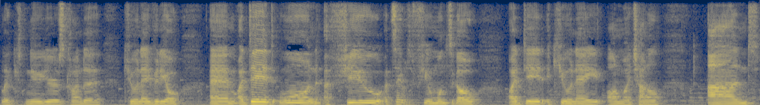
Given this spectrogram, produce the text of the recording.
like New Year's kind of Q&A video. Um, I did one a few, I'd say it was a few months ago I did a Q&A on my channel and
